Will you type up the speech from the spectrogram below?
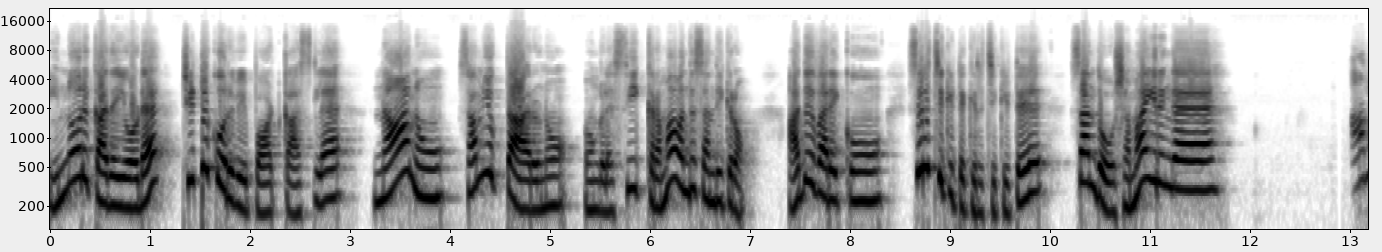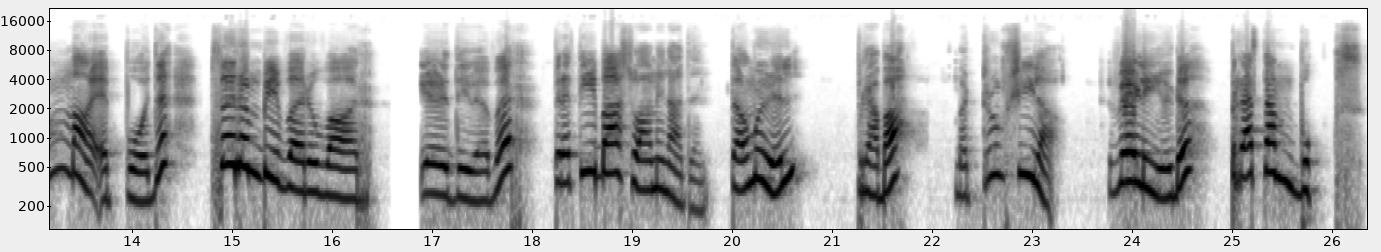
இன்னொரு கதையோட சிட்டுக்குருவி பாட்காஸ்ட்ல நானும் சம்யுக்தா அருணும் உங்களை சீக்கிரமா வந்து சந்திக்கிறோம். அது வரைக்கும் சிரிச்சுக்கிட்டு கிரிச்சுக்கிட்டு சந்தோஷமா இருங்க. அம்மா எப்போது திரும்பி வருவார்? எழுதியவர் பிரதீபா சுவாமிநாதன். தமிழில் பிரபா மற்றும் ஷீலா. வெளியீடு பிரதம் புக்ஸ்.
